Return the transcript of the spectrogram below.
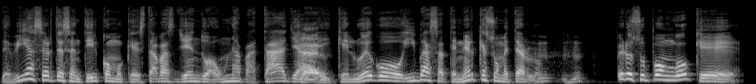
debía hacerte sentir como que estabas yendo a una batalla Claro. y que luego ibas a tener que someterlo. Pero supongo que,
